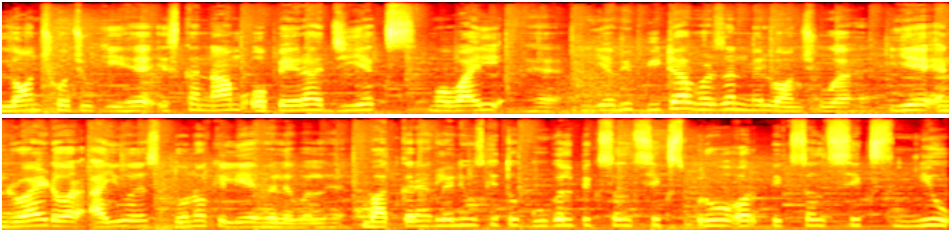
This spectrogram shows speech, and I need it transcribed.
लॉन्च हो चुकी है। इसका नाम ओपेरा जीएक्स मोबाइल है। ये अभी बीटा वर्जन में लॉन्च हुआ है। ये एंड्रॉयड और आईओएस दोनों के लिए अवेलेबल है। बात करें अगले न्यूज़ की तो गूगल पिक्सल 6 प्रो और पिक्सल 6 न्यू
